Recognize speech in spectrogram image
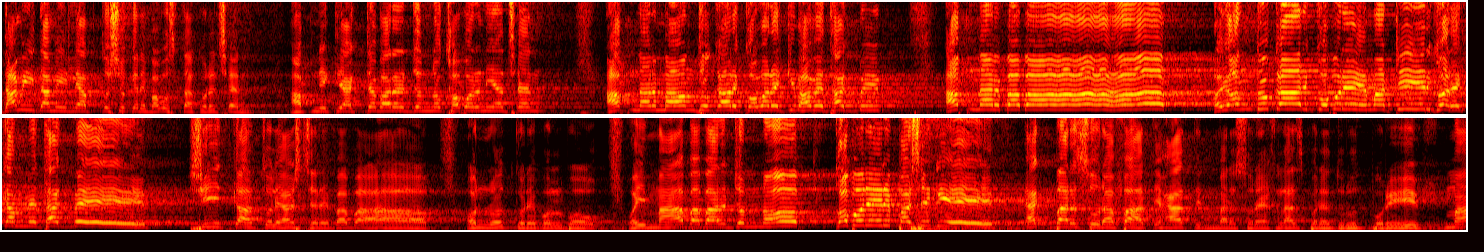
দামি দামি ল্যাপ তোষকের ব্যবস্থা করেছেন। আপনি কি একটা বারের জন্য খবর নিয়েছেন? আপনার মা অন্ধকার কবরে কীভাবে থাকবে? আপনার বাবা ওই অন্ধকার কবরে মাটির ঘরে কামনে থাকবে? শীতকাল চলে আসছে রে বাবা। অনুরোধ করে বলব, ওই মা বাবার জন্য কবরের পাশে গিয়ে একবার সুরা ফাতিহা, তিনবার সুরা এখলাস পরে দুরুদ পরে মা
